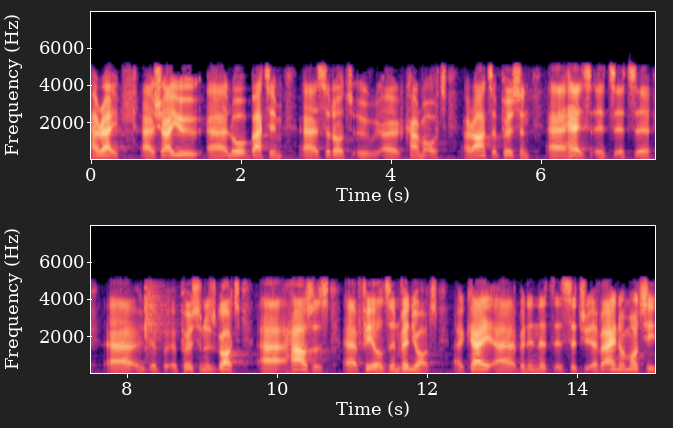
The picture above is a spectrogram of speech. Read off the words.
Haray, uh, Shayu, uh, Lo Batim, uh, Sadot, uh, Karmaot. Alright, a person has, it's, it's a, a, person who's got houses, fields, and vineyards. Okay, but in the situation of Motzi,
